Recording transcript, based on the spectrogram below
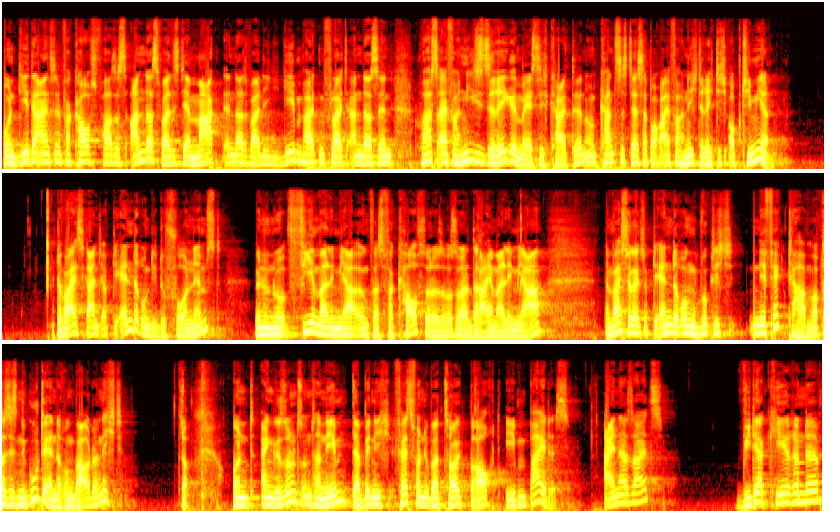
und jede einzelne Verkaufsphase ist anders, weil sich der Markt ändert, weil die Gegebenheiten vielleicht anders sind. Du hast einfach nie diese Regelmäßigkeit drin und kannst es deshalb auch einfach nicht richtig optimieren. Du weißt gar nicht, ob die Änderung, die du vornimmst, wenn du nur viermal im Jahr irgendwas verkaufst oder sowas oder dreimal im Jahr, dann weißt du gar nicht, ob die Änderungen wirklich einen Effekt haben, ob das jetzt eine gute Änderung war oder nicht. So. Und ein gesundes Unternehmen, da bin ich fest von überzeugt, braucht eben beides. Einerseits wiederkehrende,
